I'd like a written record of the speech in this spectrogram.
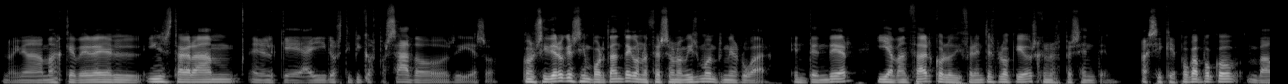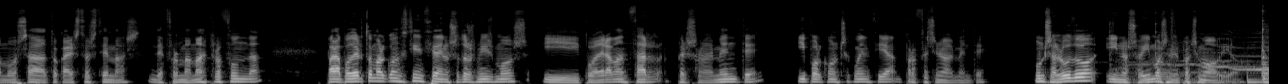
No hay nada más que ver el Instagram en el que hay los típicos posados y eso. Considero que es importante conocerse a uno mismo en primer lugar, entender y avanzar con los diferentes bloqueos que nos presenten. Así que poco a poco vamos a tocar estos temas de forma más profunda para poder tomar conciencia de nosotros mismos y poder avanzar personalmente y por consecuencia profesionalmente. Un saludo y nos oímos en el próximo audio.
